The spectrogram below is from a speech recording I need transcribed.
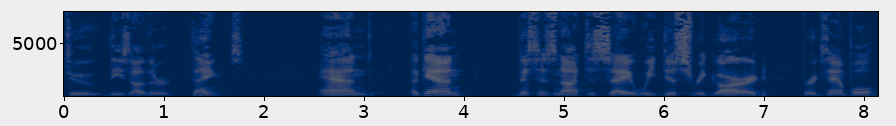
to these other things. And again, this is not to say we disregard, for example,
